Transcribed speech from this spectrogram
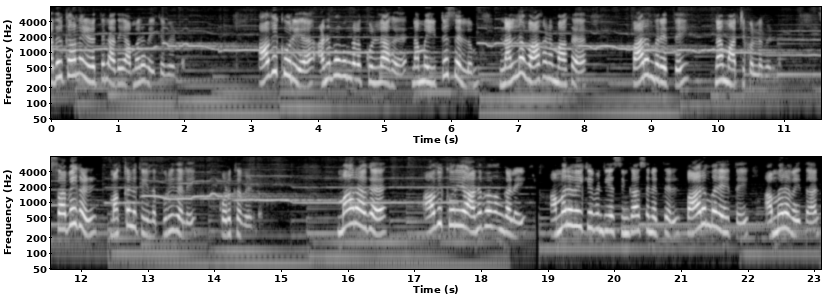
அதற்கான இடத்தில் அதை அமர வைக்க வேண்டும். ஆவிக்குரிய அனுபவங்களுக்குள்ளாக நம்மை இட்டு செல்லும் நல்ல வாகனமாக பாரம்பரியத்தை நாம் மாற்றிக்கொள்ள வேண்டும். சபைகள் மக்களுக்கு இந்த புரிதலை கொடுக்க வேண்டும். மாறாக ஆவிக்குரிய அனுபவங்களை அமர வைக்க வேண்டிய சிங்காசனத்தில் பாரம்பரியத்தை அமர வைத்தால்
